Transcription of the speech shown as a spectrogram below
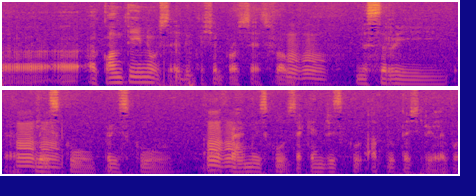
uh, a continuous education process from Mhm. nursery, uh, play Mhm. school, preschool, uh, Mhm. primary school, secondary school, up to tertiary level.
